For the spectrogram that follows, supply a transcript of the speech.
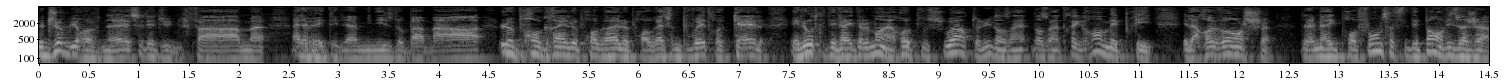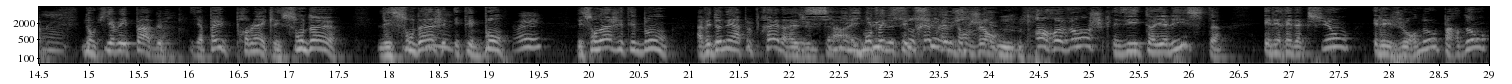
job lui revenait, c'était une femme, elle avait été la ministre d'Obama, le progrès, le progrès, le progrès, ça ne pouvait être qu'elle. Et l'autre était véritablement un repoussoir tenu dans un, dans un très grand mépris. Et la revanche de l'Amérique profonde, ça, c'était pas envisageable. Mm. Donc il n'y avait pas de, il n'y a pas eu de problème avec les sondeurs. Les sondages mm. étaient bons. Oui. Les sondages étaient bons avait donné à peu près le résultat. Il montrait que c'était très, très tangent. En revanche, les éditorialistes et les rédactions et les journaux, pardon,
